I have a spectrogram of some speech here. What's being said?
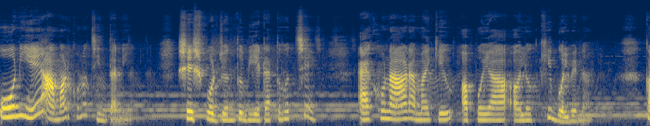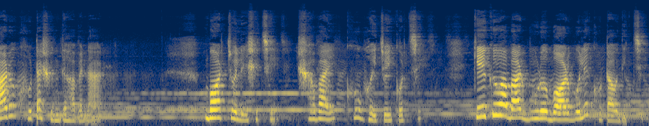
ও নিয়ে আমার কোনো চিন্তা নেই। শেষ পর্যন্ত বিয়েটা তো হচ্ছে। এখন আর আমায় কেউ অপয়া অলক্ষী বলবে না। কারও খোটা শুনতে হবে না আর। বর চলে এসেছে। সবাই খুব হইচই করছে। কেউ কেউ আবার বুড়ো বর বলে খোটাও দিচ্ছে।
